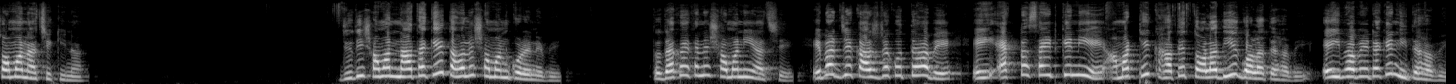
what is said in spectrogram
সমান আছে কিনা। যদি সমান না থাকে, তাহলে সমান করে নেবে। তো দেখো এখানে সমানই আছে। এবার যে কাজটা করতে হবে, এই একটা সাইডকে নিয়ে আমার ঠিক হাতের তলা দিয়ে গলাতে হবে। এইভাবে এটাকে নিতে হবে।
